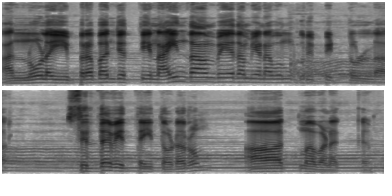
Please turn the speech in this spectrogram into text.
அந்நூலை இப்பிரபஞ்சத்தின் ஐந்தாம் வேதம் எனவும் குறிப்பிட்டுள்ளார். சித்தவித்தை தொடரும் ஆத்ம வணக்கம்.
